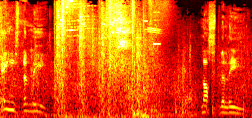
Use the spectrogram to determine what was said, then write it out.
Gained the lead. Lost the lead.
